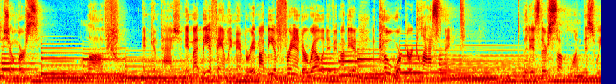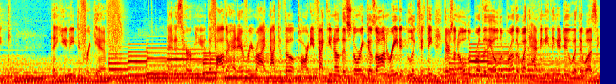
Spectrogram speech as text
to show mercy, love, and compassion? It might be a family member, it might be a friend or relative, it might be a, a co worker, a classmate. But is there someone this week that you need to forgive? That has hurt you. The father had every right not to throw a party. In fact, you know, the story goes on. Read it in Luke 15. There's an older brother. The older brother wouldn't have anything to do with it, was he?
